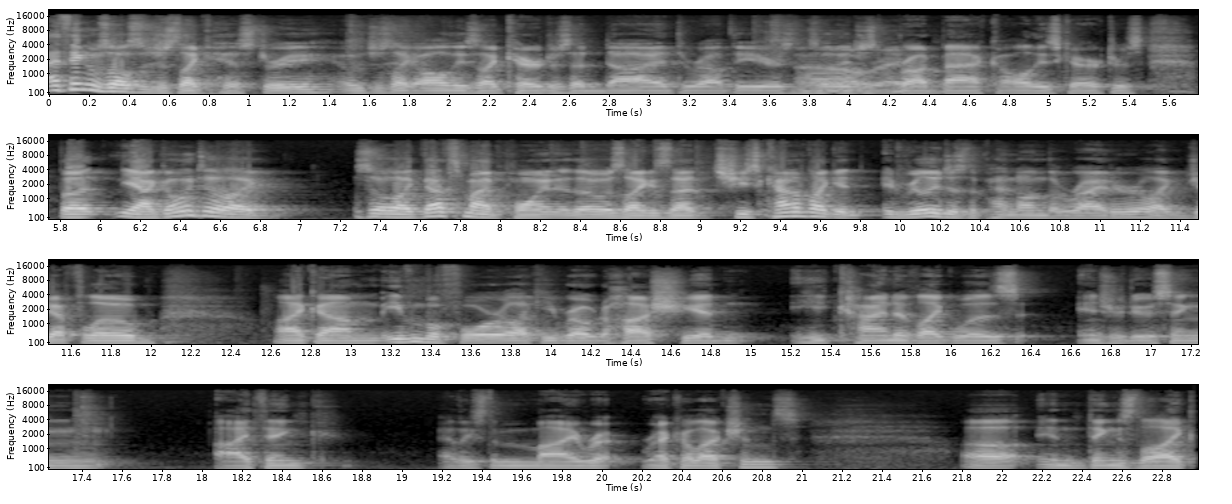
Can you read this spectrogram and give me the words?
I think it was also just like history. It was just like all these like characters had died throughout the years, and so they Oh, just right. brought back all these characters. But yeah, going to like so like that's my point though is like is that she's kind of like it, it really does depend on the writer. Like Jeph Loeb, like um even before like he wrote Hush, he had he kind of like was introducing, I think, at least in my re- recollections, uh, in things like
